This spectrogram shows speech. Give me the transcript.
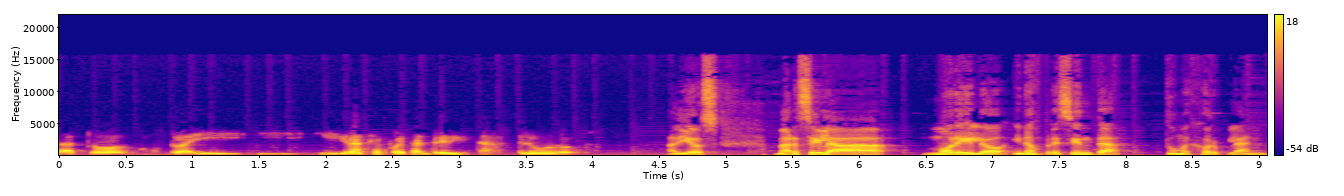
a todo el mundo ahí y, gracias por esta entrevista. Saludos. Adiós. Marcela Morelo y nos presenta Tu Mejor Plan.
